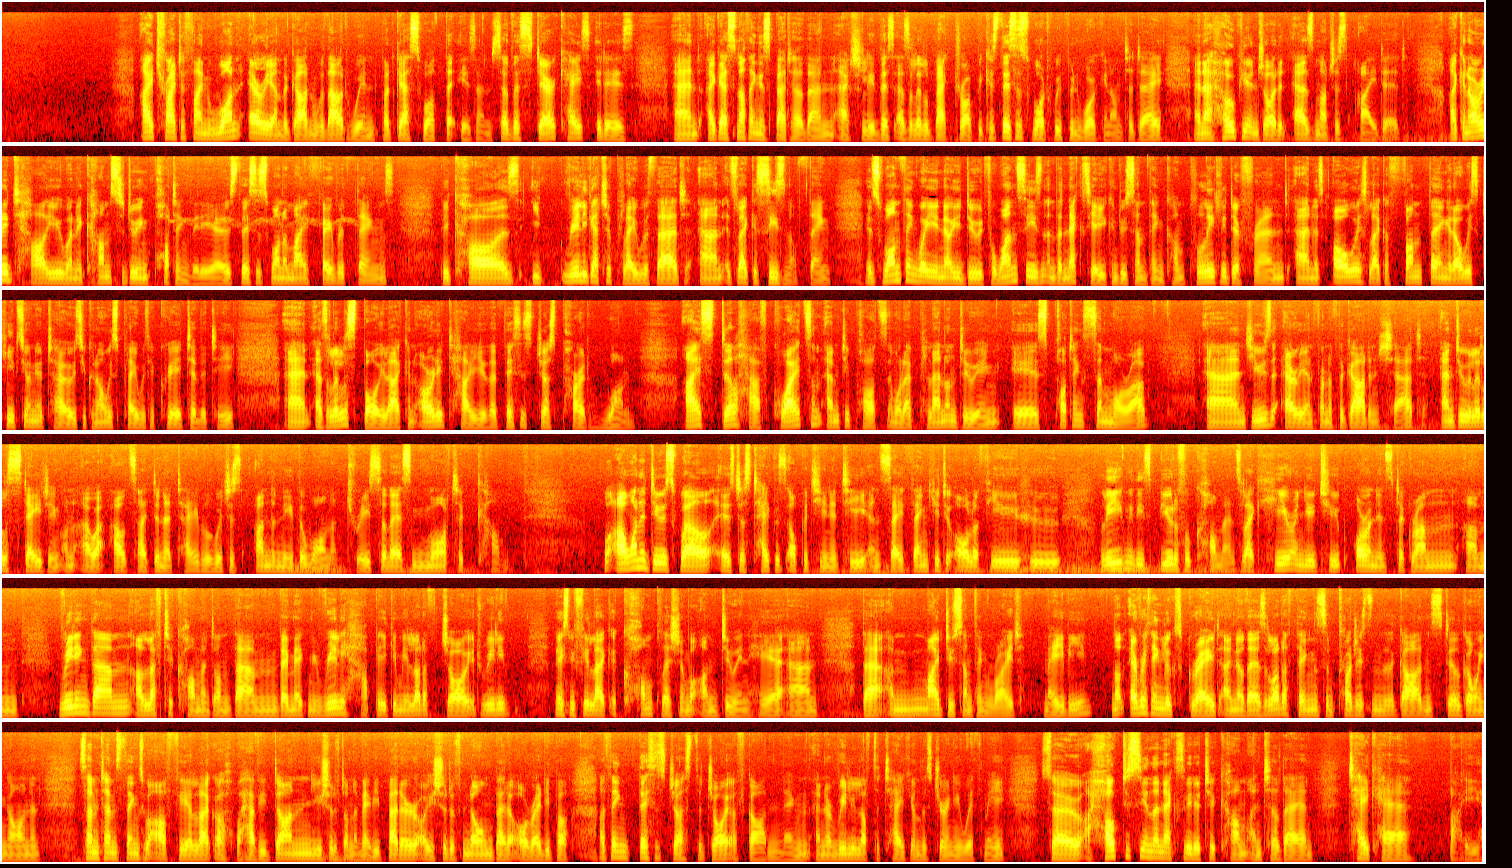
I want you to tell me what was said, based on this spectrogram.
I tried to find one area in the garden without wind, but guess what, there isn't. So the staircase it is, and I guess nothing is better than actually this as a little backdrop because this is what we've been working on today. And I hope you enjoyed it as much as I did. I can already tell you when it comes to doing potting videos, this is one of my favorite things because you really get to play with that and it's like a seasonal thing. It's one thing where you know you do it for one season and the next year you can do something completely different and it's always like a fun thing. It always keeps you on your toes. You can always play with your creativity. And as a little spoiler, I can already tell you that this is just part one. I still have quite some empty pots and what I plan on doing is potting some more up and use the area in front of the garden shed and do a little staging on our outside dinner table which is underneath the walnut tree so there's more to come. What I want to do as well is just take this opportunity and say thank you to all of you who leave me these beautiful comments like here on YouTube or on Instagram. Um, reading them, I love to comment on them. They make me really happy, give me a lot of joy. It really makes me feel like accomplished in what I'm doing here and that I might do something right, maybe. Not everything looks great. I know there's a lot of things and projects in the garden still going on and sometimes things where I feel like, oh, what have you done? You should have done it maybe better or you should have known better already. But I think this is just the joy of gardening and I really love to take you on this journey with me. So I hope to see you in the next video to come. Until then, take care. Bye.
